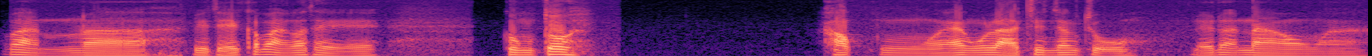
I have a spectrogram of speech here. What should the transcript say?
Các bạn à, vì thế các bạn có thể cùng tôi học Angular trên trang chủ. Nếu đoạn nào mà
